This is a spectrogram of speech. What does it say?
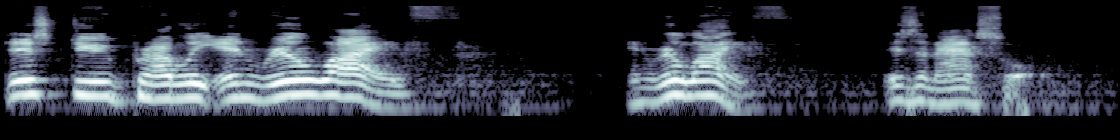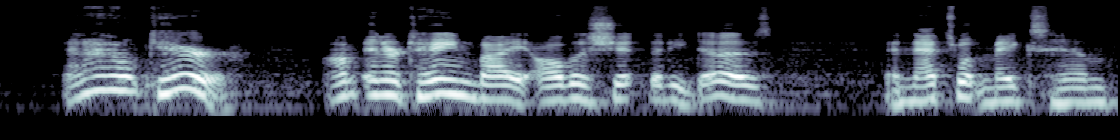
this dude probably in real life, in real life, is an asshole. And I don't care. I'm entertained by all the shit that he does and that's what makes him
